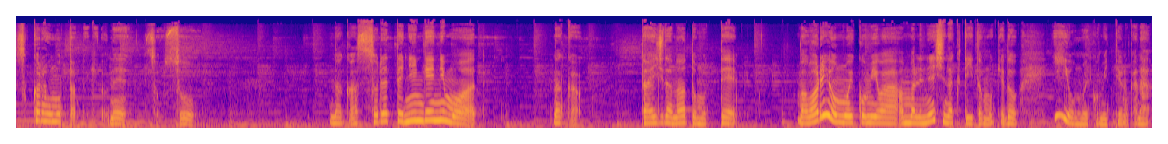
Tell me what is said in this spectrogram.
そっから思ったんだけどね。そうそう。なんかそれって人間にもなんか大事だなと思ってまあ悪い思い込みはあんまりねしなくていいと思うけどいい思い込みっていうのかな。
